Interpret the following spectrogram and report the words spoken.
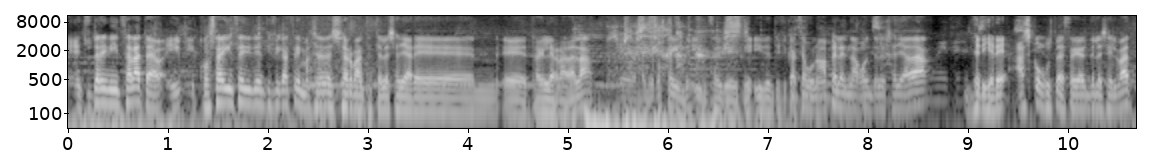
entzuteren nintzala, eta kosta egin zait identifikatzen, imaginate Servant telesailaren e, trailerra dela, e, baina kosta egin zait identifikatzen, bueno, Appleen dagoen telesaila da, niri ere asko gusta ez da telesail bat,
